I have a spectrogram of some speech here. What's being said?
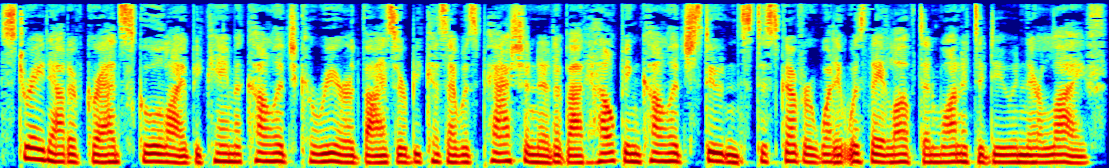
Straight out of grad school, I became a college career advisor because I was passionate about helping college students discover what it was they loved and wanted to do in their life,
